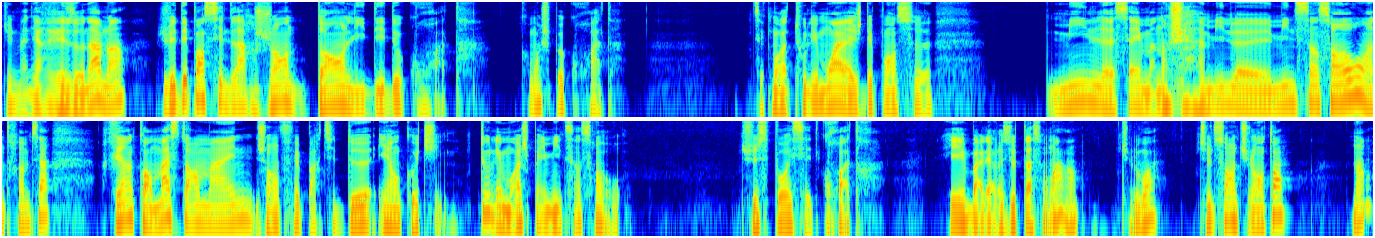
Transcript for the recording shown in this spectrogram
d'une manière raisonnable, hein, je vais dépenser de l'argent dans l'idée de croître. Comment je peux croître? C'est que moi, tous les mois, je dépense 1000, euh, ça y est, maintenant je suis à 1000, 1500 euh, euros, un truc comme ça. Rien qu'en mastermind, j'en fais partie de et en coaching. Tous les mois, je paye 1500 euros. Juste pour essayer de croître et bah, les résultats sont là. Hein. Tu le vois, tu le sens, tu l'entends. Non?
